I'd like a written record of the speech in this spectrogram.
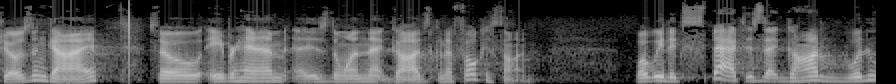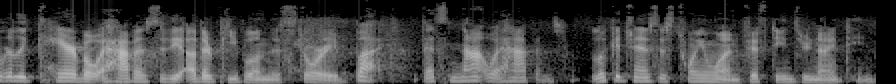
chosen guy, so Abraham is the one that God's going to focus on. What we'd expect is that God wouldn't really care about what happens to the other people in this story, but that's not what happens. Look at Genesis 21 15 through 19.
